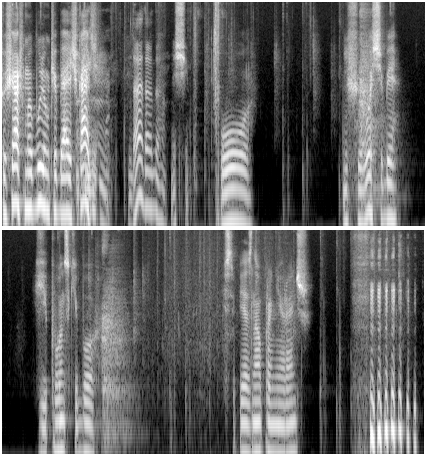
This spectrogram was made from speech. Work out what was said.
Сейчас мы будем тебя искать. Да, да, да, ищи. О, ничего себе. Японский бог. Если бы я знал про нее раньше.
